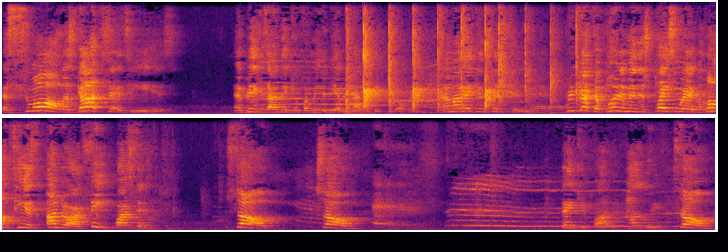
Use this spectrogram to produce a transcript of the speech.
as small as God says he is and big as I make him for me to be able to have the victory over him. Am I making sense to you? We've got to put him in this place where he belongs. He is under our feet. Watch this. So, so, thank you, Father. Hallelujah. So,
